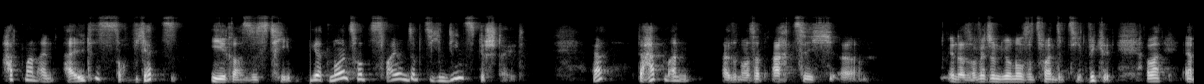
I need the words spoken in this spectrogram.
hat man ein altes Sowjet-Ära-System. Die hat 1972 in Dienst gestellt. Ja, da hat man, also 1980 äh, in der Sowjetunion 1972 entwickelt, aber äh,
